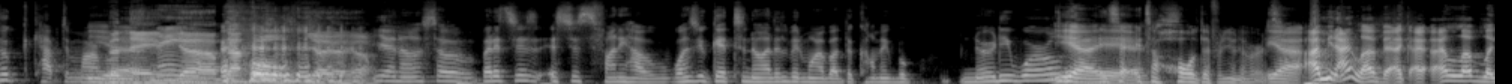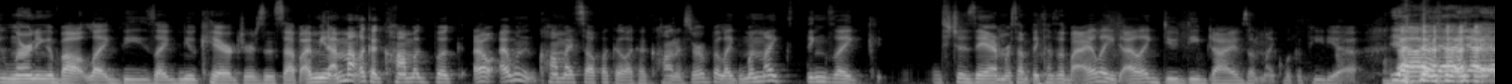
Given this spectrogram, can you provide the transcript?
took Captain Marvel. the Yeah. name, yeah, that whole, yeah, yeah, yeah. You know, so but it's just it's just funny how once you get to know a little bit more about the comic book nerdy world, Yeah, it's yeah, a, it's a whole different universe. Yeah, I mean, I love it. Like, I, I love like learning about like these like new characters and stuff. I mean, I'm not like a comic book. I, don't, I wouldn't call myself like a like a connoisseur, but like when like things like Shazam or something comes up, I like I like do deep dives on like Wikipedia. Yeah, yeah, yeah,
